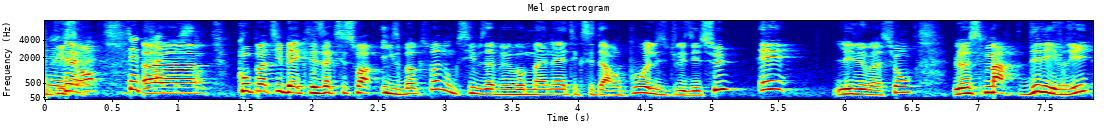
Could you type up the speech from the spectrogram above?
puissant. C'est très Euh, puissant. compatible avec les accessoires Xbox One, donc si vous avez vos manettes, etc., vous pourrez les utiliser dessus. Et l'innovation, le Smart Delivery.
